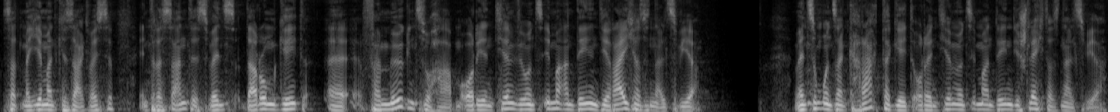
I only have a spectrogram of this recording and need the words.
Das hat mal jemand gesagt, weißt du, interessant ist, wenn es darum geht, äh, Vermögen zu haben, orientieren wir uns immer an denen, die reicher sind als wir. Wenn es um unseren Charakter geht, orientieren wir uns immer an denen, die schlechter sind als wir.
